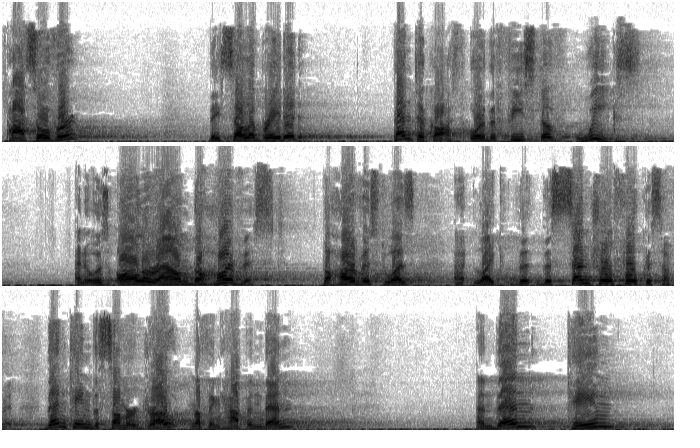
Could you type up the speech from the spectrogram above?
Passover they celebrated Pentecost or the Feast of Weeks. And it was all around the harvest. The harvest was uh, like the, the central focus of it. Then came the summer drought. Nothing happened then. And then came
